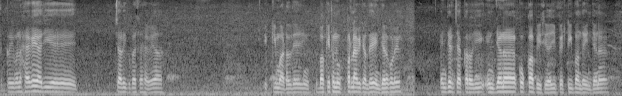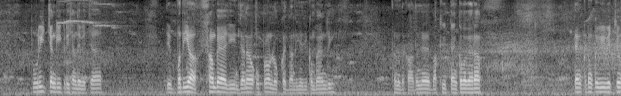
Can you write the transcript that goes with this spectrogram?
ਤਕਰੀਬਨ ਹੈਗੇ ਆ ਜੀ, ਇਹ 40 ਕੁ ਪੈਸੇ ਹੈਗੇ ਆ। 21 ਮਾਡਲ ਦੇ ਜੀ। ਬਾਕੀ ਤੁਹਾਨੂੰ ਉੱਪਰ ਲੈ ਕੇ ਚੱਲਦੇ ਆ ਇੰਜਨ ਕੋਲੇ। ਇੰਜਨ ਚੈੱਕ ਕਰੋ ਜੀ। ਇੰਜਨ ਕੋਕਾ ਪੀਸੀ ਆ ਜੀ, ਪੇਟੀ ਬੰਦ ਇੰਜਨ ਪੂਰੀ ਚੰਗੀ ਕੰਡੀਸ਼ਨ ਦੇ ਵਿੱਚ ਆ। ਤੇ ਵਧੀਆ ਸਾਂਭਿਆ ਜੀ ਇੰਜਨ ਉੱਪਰੋਂ ਲੁੱਕ ਇਦਾਂ ਦੀ ਹੈ ਜੀ ਕੰਬਾਈਨ ਦੀ। ਤੁਹਾਨੂੰ ਦਿਖਾ ਦਿੰਦੇ ਬਾਕੀ ਟੈਂਕ ਵਗੈਰਾ। ਟੈਂਕ ਟੁੰਕ ਵੀ ਵਿੱਚੋਂ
